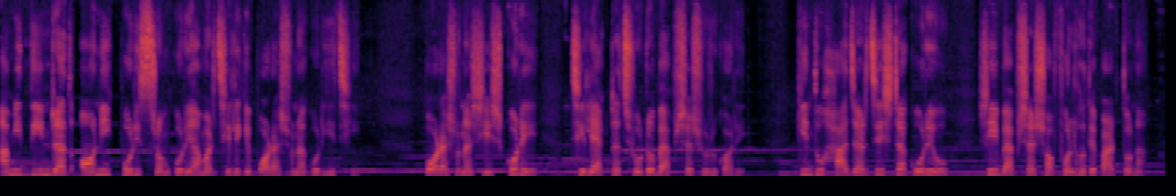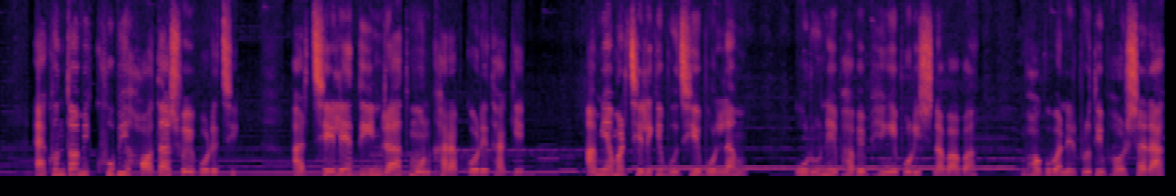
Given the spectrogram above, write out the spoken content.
আমি দিনরাত অনেক পরিশ্রম করে আমার ছেলেকে পড়াশোনা করিয়েছি। পড়াশোনা শেষ করে ছেলে একটা ছোট ব্যবসা শুরু করে। কিন্তু হাজার চেষ্টা করেও সেই ব্যবসা সফল হতে পারত না। এখন তো আমি খুবই হতাশ হয়ে পড়েছি। আর ছেলে দিনরাত মন খারাপ করে থাকে। আমি আমার ছেলেকে বুঝিয়ে বললাম, অরুণ, এভাবে ভেঙে পড়িস না বাবা। ভগবানের প্রতি ভরসা রাখ।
